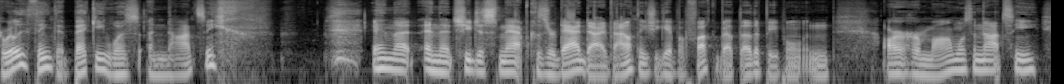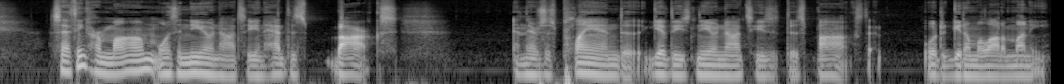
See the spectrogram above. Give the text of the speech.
I really think that Becky was a Nazi. and that and that she just snapped because her dad died, but I don't think she gave a fuck about the other people. And or her mom was a Nazi. So I think her mom was a neo-Nazi and had this box, and there's this plan to give these neo-Nazis this box that would get them a lot of money.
